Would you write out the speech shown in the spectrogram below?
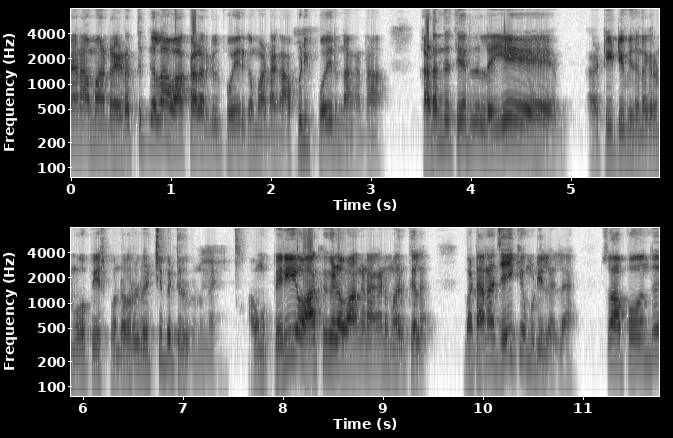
வேணாமான்ற இடத்துக்கெல்லாம் வாக்காளர்கள் போயிருக்க மாட்டாங்க. அப்படி போயிருந்தாங்கன்னா கடந்த தேர்தலிலேயே டிடிவி தினகரன் ஓபிஎஸ் போன்றவர்கள் வெற்றி பெற்றிருக்கணுமே. அவங்க பெரிய வாக்குகளை வாங்கினாங்கன்னு மறுக்கல. பட் ஆனால் ஜெயிக்க முடியலல்ல. ஸோ அப்போ வந்து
